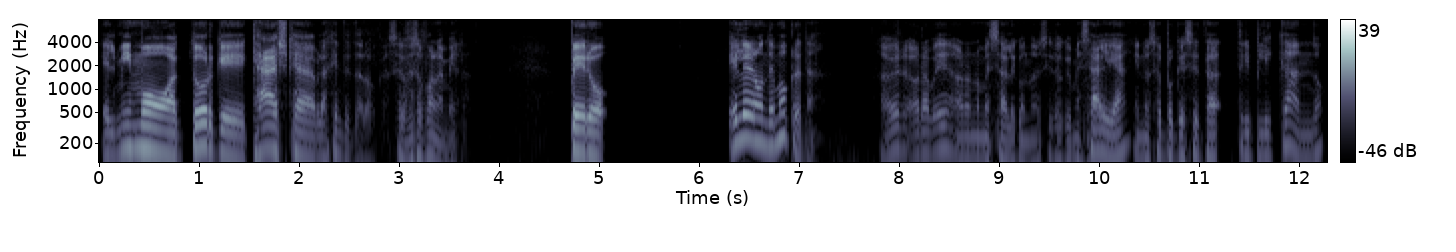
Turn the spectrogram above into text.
el mismo actor que Cash Cab, la gente está loca, se fue, fue en la mierda. Pero él era un demócrata. A ver, ahora ve, ahora no me sale cuando necesito que me salga y no sé por qué se está triplicando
